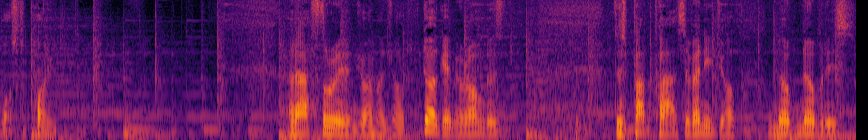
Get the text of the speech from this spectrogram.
what's the point? And I thoroughly enjoy my job. Don't get me wrong, there's there's bad parts of any job. No, nobody's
